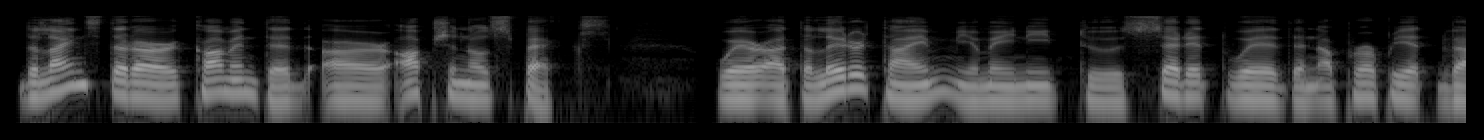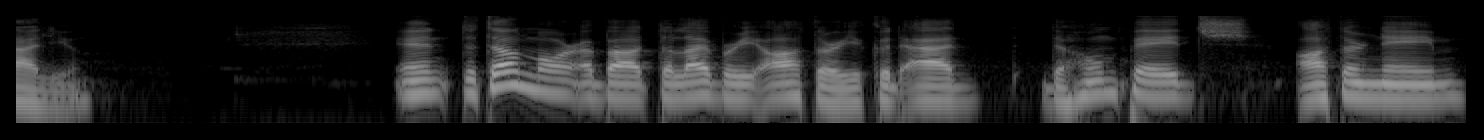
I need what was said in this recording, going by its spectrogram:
The lines that are commented are optional specs, where at a later time you may need to set it with an appropriate value. And to tell more about the library author, you could add the homepage, author name,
